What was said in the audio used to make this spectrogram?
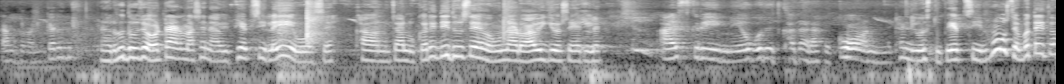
કામ કરવાની. કરી અને રુદુ જો અટાણમાં છે ને આવી ફેફસી લઈ આવ્યો છે ખાવાનું ચાલુ કરી દીધું છે. હવે ઉનાળો આવી ગયો છે એટલે આઈસ્ક્રીમ ને એવું બધું જ ખાતા રાખે. કોન ને ઠંડી વસ્તુ પેપ્સી ને શું છે બતાવી તો?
